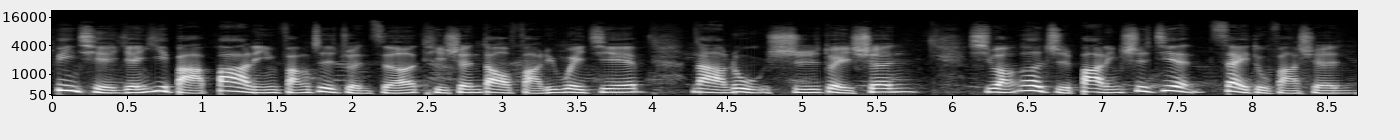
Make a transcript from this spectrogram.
并且严议把霸凌防治准则提升到法律位阶，纳入师对生，希望遏止霸凌事件再度发生。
